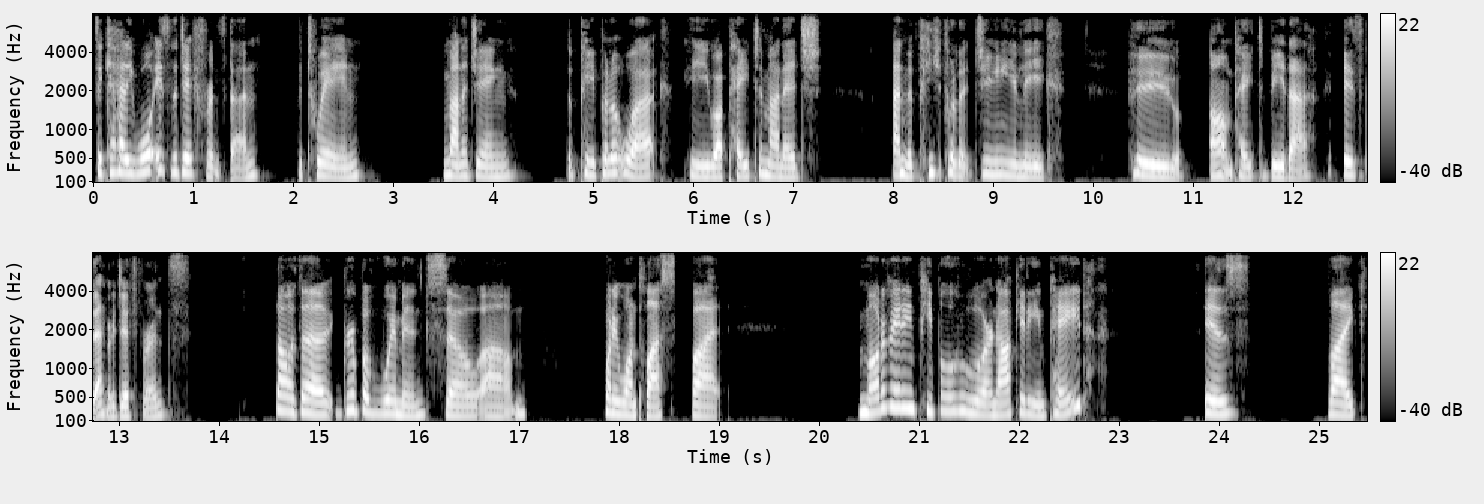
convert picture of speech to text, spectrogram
So Kelli, what is the difference then between managing the people at work who you are paid to manage and the people at Junior League who aren't paid to be there? Is there a difference? So it's a group of women, so um, 21 plus, but motivating people who are not getting paid is like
